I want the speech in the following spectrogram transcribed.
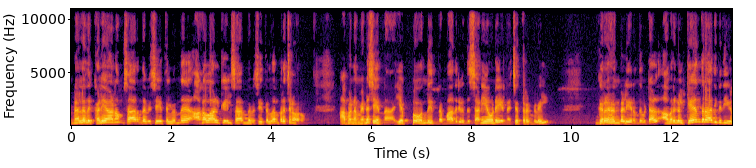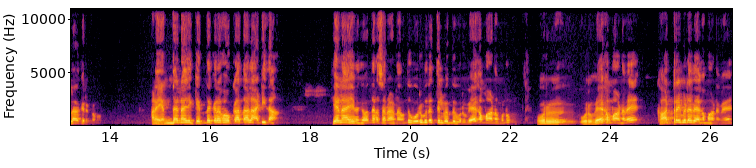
நல்லது கல்யாணம் சார்ந்த விஷயத்தில் வந்து அக வாழ்க்கையில் சார்ந்த விஷயத்தில் தான் பிரச்சனை வரும். அப்ப நம்ம என்ன செய்யணும்னா எப்போ வந்து இந்த மாதிரி வந்து சனியோடைய நட்சத்திரங்களில் கிரகங்கள் இருந்து விட்டால் அவர்கள் கேந்திராதிபதிகளாக இருக்கணும். ஆனா எந்த நாளைக்கு எந்த கிரகம் உட்கார்ந்தாலும் அடிதான். ஏன்னா இவங்க வந்து என்ன சொன்னாங்கன்னா வந்து ஒரு விதத்தில் வந்து ஒரு வேகமானவனும் ஒரு ஒரு வேகமானவன் காற்றை விட வேகமானவன்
